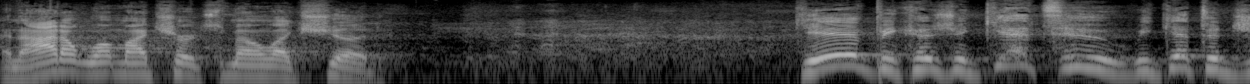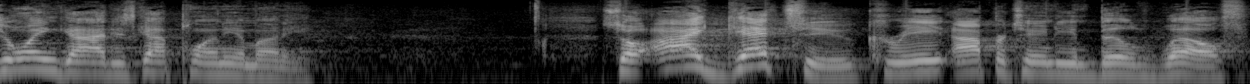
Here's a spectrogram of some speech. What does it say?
And I don't want my church smelling like should. Give because you get to. We get to join God. He's got plenty of money. So I get to create opportunity and build wealth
